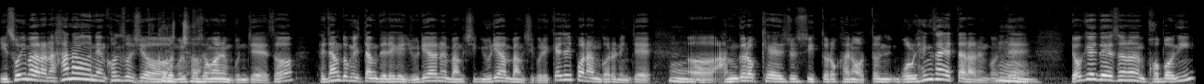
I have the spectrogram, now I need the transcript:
이 소위 말하는 하나은행 컨소시엄을 그렇죠. 구성하는 문제에서 대장동 일당들에게 유리하는 방식, 유리한 방식으로 깨질 뻔한 거를 이제 음. 어, 안 그렇게 해줄 수 있도록 하는 어떤 뭘 행사했다라는 건데 음. 여기에 대해서는 법원이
